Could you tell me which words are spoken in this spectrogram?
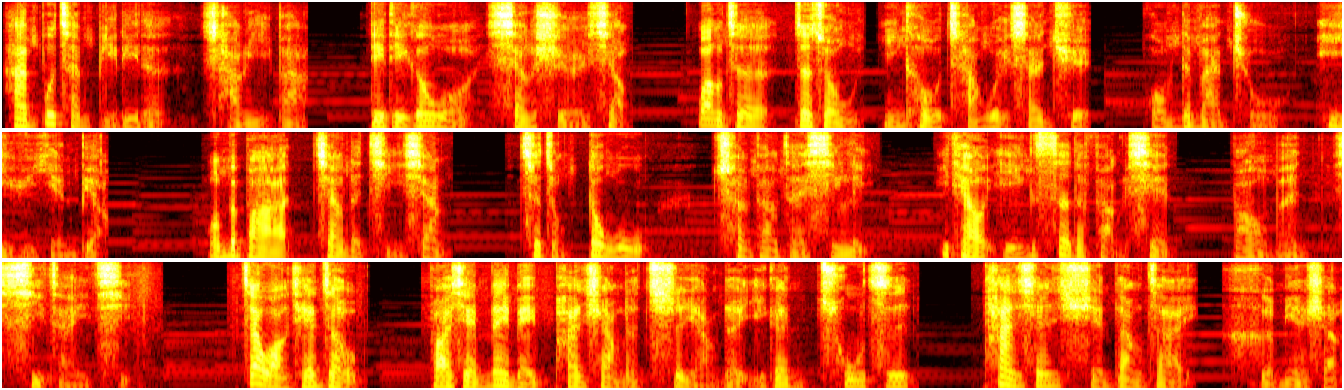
和不成比例的长尾巴。弟弟跟我相视而笑，望着这种银喉长尾山雀，我们的满足溢于言表。我们把这样的景象、这种动物存放在心里，一条银色的纺线把我们系在一起。再往前走。发现妹妹攀上了赤阳的一根粗枝，探身悬荡在河面上。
